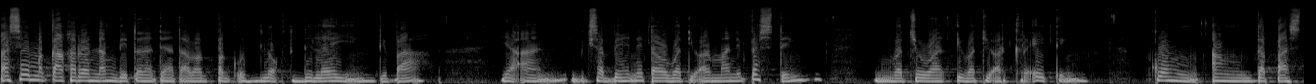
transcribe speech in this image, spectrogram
Kasi magkakaroon lang dito na tinatawag pag-udlok, delaying, di ba? Yaan, ibig sabihin nito, what you are manifesting, and what you, want, what you are creating, kung ang the past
